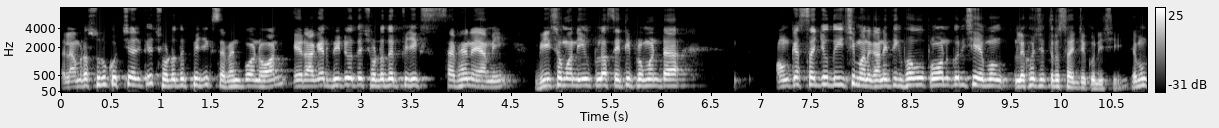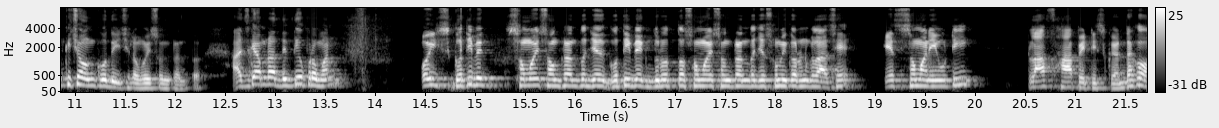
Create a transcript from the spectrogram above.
তাহলে আমরা শুরু করছি আজকে ছোটদের ফিজিক্স সেভেন পয়েন্ট ওয়ানের আগের ভিডিওতে ছোটদের ফিজিক্স সেভেনে আমি ভি সমান ইউ প্লাস এটি প্রমাণটা অঙ্কের সাহায্য দিয়েছি মানে গাণিতিকভাবেও প্রমাণ করেছি এবং লেখচিত্রের সাহায্য করেছি এবং কিছু অঙ্ক দিয়েছিলাম ওই সংক্রান্ত। আজকে আমরা দ্বিতীয় প্রমাণ, ওই গতিবেগ সময় সংক্রান্ত যে গতিবেগ দূরত্ব সময় সংক্রান্ত যে সমীকরণগুলো আছে এস সমান U T plus half A T square দেখো,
